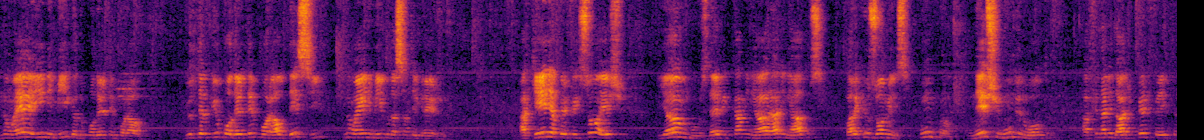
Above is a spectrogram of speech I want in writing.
não é inimiga do poder temporal, e o poder temporal de si não é inimigo da Santa Igreja. Aquele aperfeiçoa este, e ambos devem caminhar alinhados para que os homens cumpram, neste mundo e no outro, a finalidade perfeita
